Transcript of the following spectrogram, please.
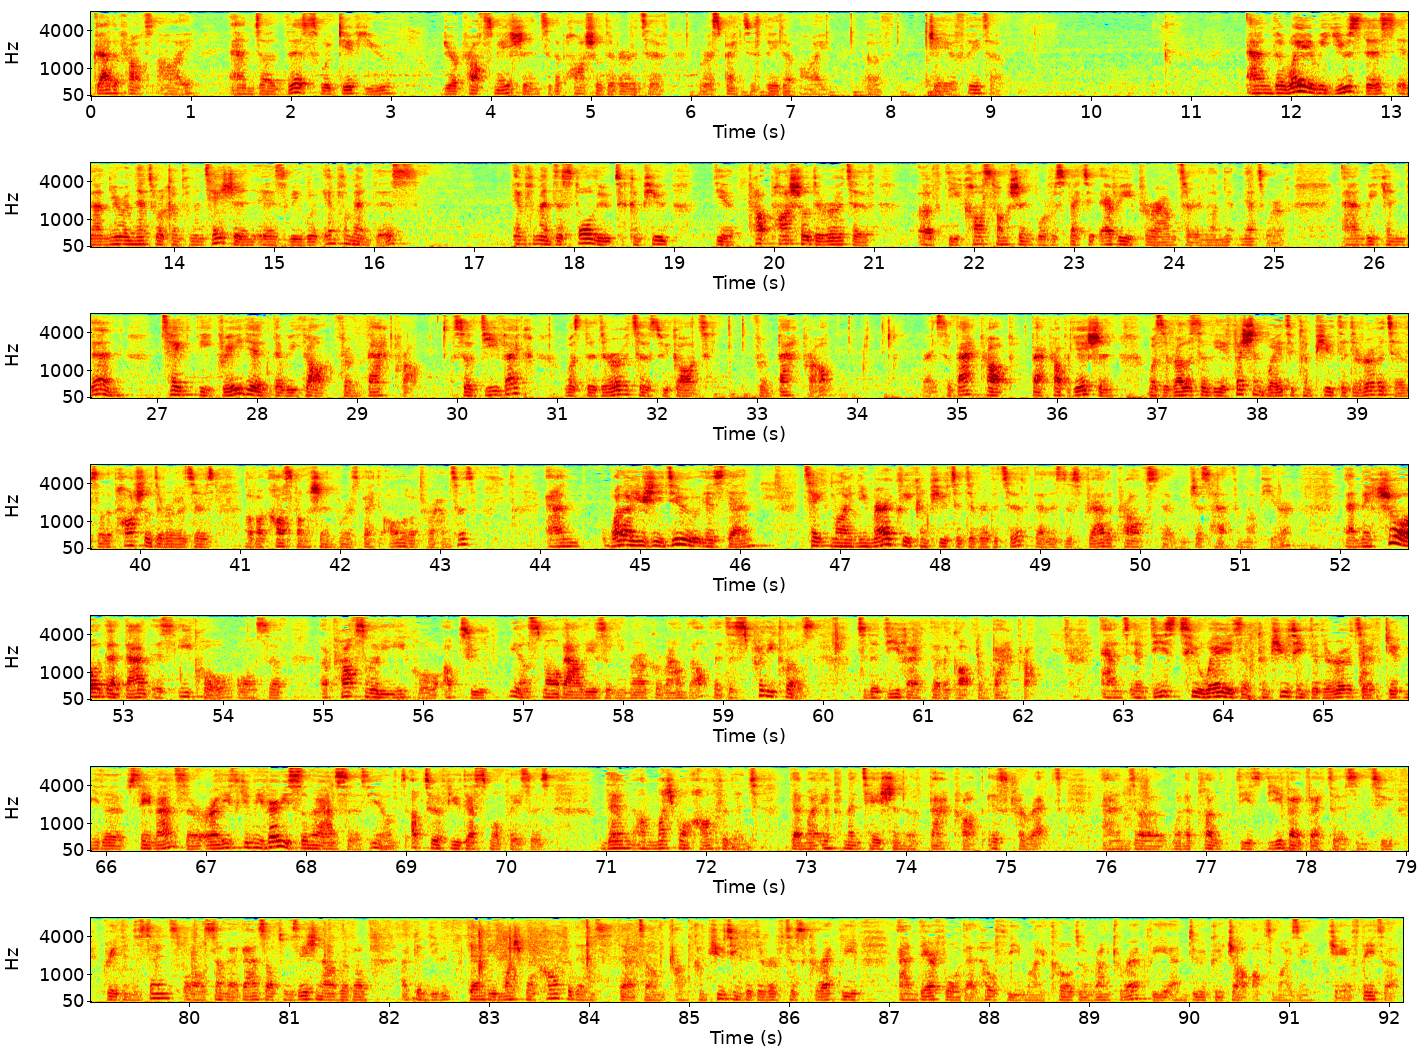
grad approx i, and uh, this will give you your approximation to the partial derivative with respect to theta i of j of theta. And the way we use this in our neural network implementation is we would implement this, implement this for loop to compute the partial derivative of the cost function with respect to every parameter in our network. And we can then take the gradient that we got from backprop. So dvec was the derivatives we got from backprop. Right, so backprop, backpropagation was a relatively efficient way to compute the derivatives or the partial derivatives of a cost function with respect to all of our parameters. And what I usually do is then take my numerically computed derivative, that is this grad approx that we just had from up here, and make sure that that is equal or sort of approximately equal up to you know small values of numerical round off, that is pretty close to the dvec that I got from backprop. And if these two ways of computing the derivative give me the same answer, or at least give me very similar answers, you know, up to a few decimal places, then I'm much more confident that my implementation of backprop is correct. And uh, when I plug these dvec vectors into gradient descent or some advanced optimization algorithm, I can then be much more confident that um, I'm computing the derivatives correctly, and therefore that hopefully my code will run correctly and do a good job optimizing j of theta.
